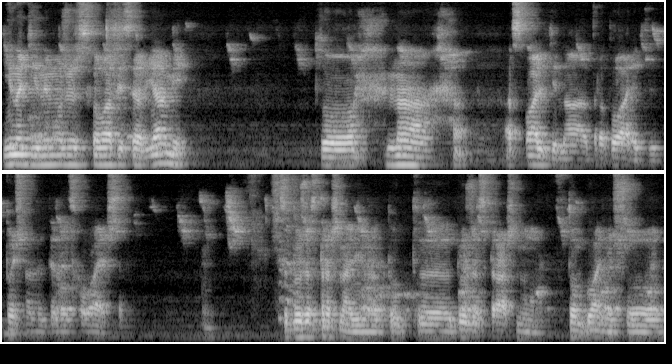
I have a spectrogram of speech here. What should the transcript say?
іноді не можеш сховатися в ямі, то на асфальті на тротуарі ти точно не де сховаєшся. Це дуже страшна війна. Тут е, дуже страшно в тому плані, що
